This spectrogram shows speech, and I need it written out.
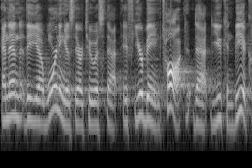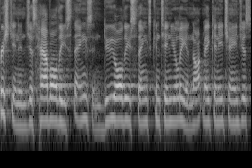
And then the uh, warning is there to us that if you're being taught that you can be a Christian and just have all these things and do all these things continually and not make any changes,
